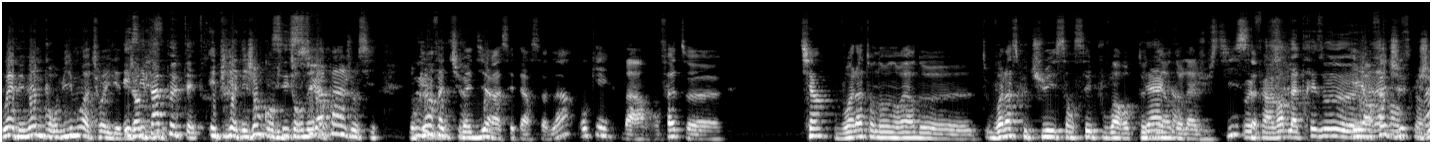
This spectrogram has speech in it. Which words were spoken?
ouais, mais même pour 8 mois, tu vois, il y a des Et gens c'est qui... pas peut-être. Et puis il y a des gens qui ont envie de tourner sûr. la page aussi. Donc Oui, là, en fait, tu vas dire à ces personnes-là, ok, bah en fait, euh, tiens, voilà ton honoraire de, voilà ce que tu es censé pouvoir obtenir de la justice. Il faut avoir de la trésorerie. Et en fait, je, je,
